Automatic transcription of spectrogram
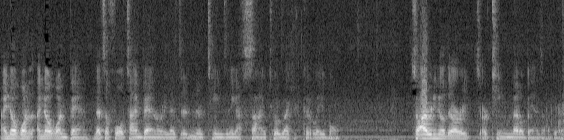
I know one. I know one band that's a full time band already. That's in their teens and they got signed to a record label. So I already know there already are teen metal bands out there.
